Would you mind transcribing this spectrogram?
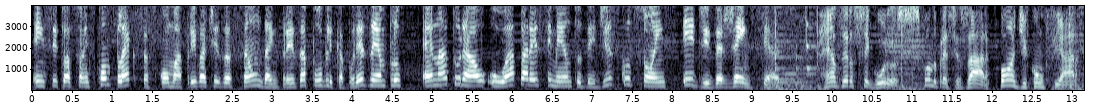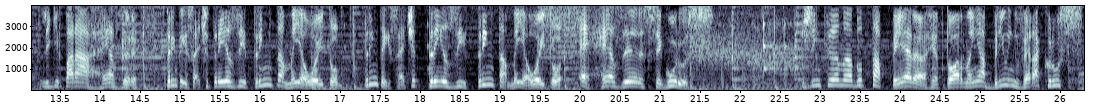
em situações complexas como a privatização da empresa pública, por exemplo, é natural o aparecimento de discussões e divergências. Rezer Seguros. Quando precisar, pode confiar. Ligue para a Rezer 3713 3068. 3713 3068. É Rezer Seguros. Gincana do Tapera retorna em abril em Veracruz.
